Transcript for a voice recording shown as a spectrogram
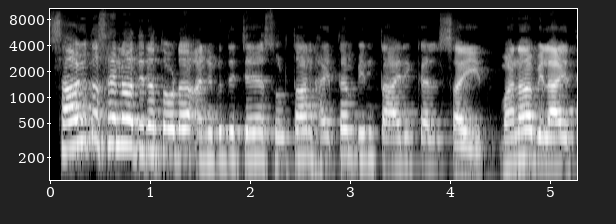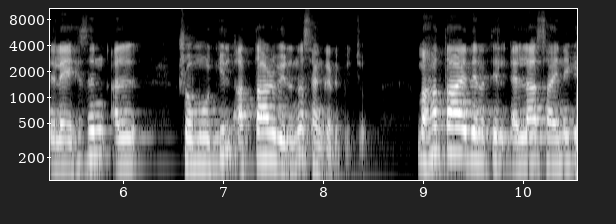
സായുധ സേനാ ദിനത്തോട് അനുബന്ധിച്ച് Sultan Haitham bin Tariq al Said Manah വിലായത്തിലെ ഹിസൻ അൽ ഷൊമൂക്കിൽ അത്താഴ്വിരുന്ന് സംഘടിപ്പിച്ചു. മഹത്തായ ദിനത്തിൽ എല്ലാ സൈനിക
